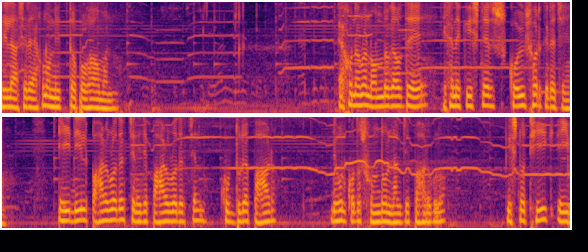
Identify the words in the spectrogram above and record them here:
লীলা, সেটা এখনও নিত্য প্রবাহমান এখন আমরা নন্দগাঁওতে এখানে কৃষ্ণের কৈশোর কেটেছে। এই নীল পাহাড়গুলো দেখছেন? এই যে পাহাড়গুলো দেখছেন? খুব দূরে পাহাড়। দেখুন কত সুন্দর লাগছে পাহাড়গুলো। কৃষ্ণ ঠিক এই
